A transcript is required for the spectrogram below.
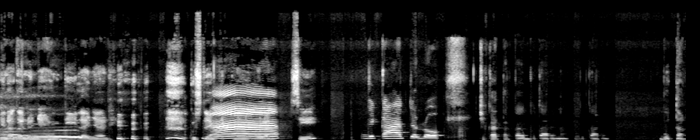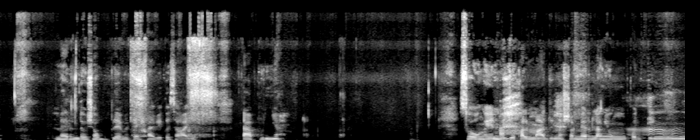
Ginagano niya yung dila niya. gusto niyang tikman yung ulan. See? Di katlo. Chikata ka, butara na, butara. Buta. Meron daw siyang problema kaya sabi ko sa kanya, tapon niya. So, ngayon medyo kalmado na siya. Meron lang yung konting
